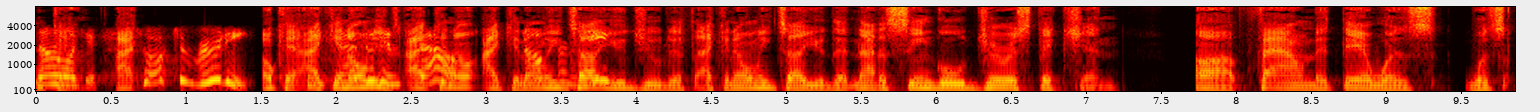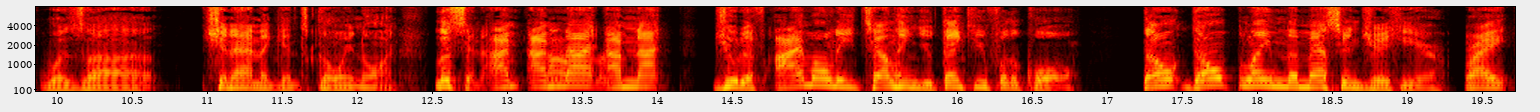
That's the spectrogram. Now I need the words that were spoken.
None Okay. I- Talk to Rudy. Okay, He I can only I can o- I can not only tell me. you, Judith. I can only tell you that not a single jurisdiction uh, found that there was was was uh, shenanigans going on. Listen, I'm Oh, I'm not I'm not Judith. I'm only telling you. Thank you for the call. Don't don't blame the messenger here, right?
